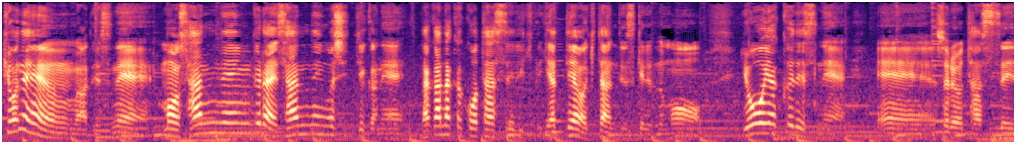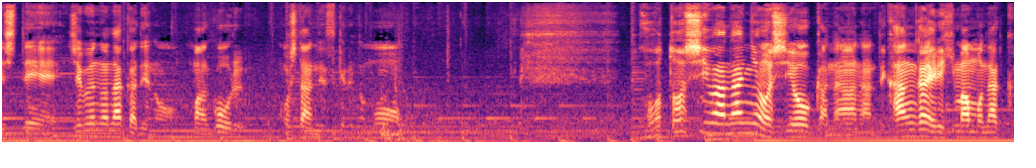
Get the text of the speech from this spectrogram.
去年はですね、もう3年ぐらい、3年越しっていうかね、なかなかこう達成できて、やってはきたんですけれども、ようやくですね、えー、それを達成して、自分の中での、まあ、ゴールをしたんですけれども、今年は何をしようかななんて考える暇もなく、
